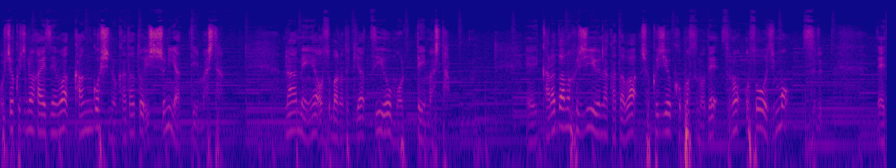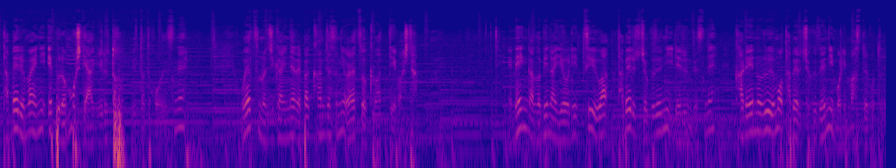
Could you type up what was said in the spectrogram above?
お食事の配膳は看護師の方と一緒にやっていました。ラーメンやおそばの時はつゆを盛っていました。えー体の不自由な方は食事をこぼすのでそのお掃除もする、えー食べる前にエプロンもしてあげるといったところですねおやつの時間になれば患者さんにおやつを配っていました麺が伸びないようにつゆは食べる直前に入れるんですね。カレーのルーも食べる直前に盛りますということで。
